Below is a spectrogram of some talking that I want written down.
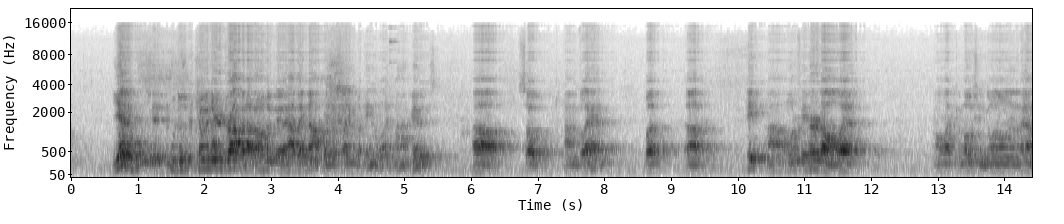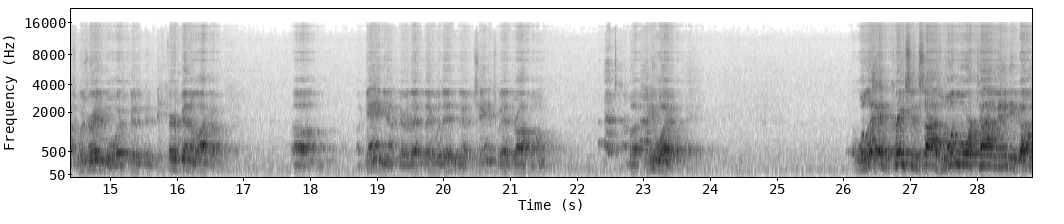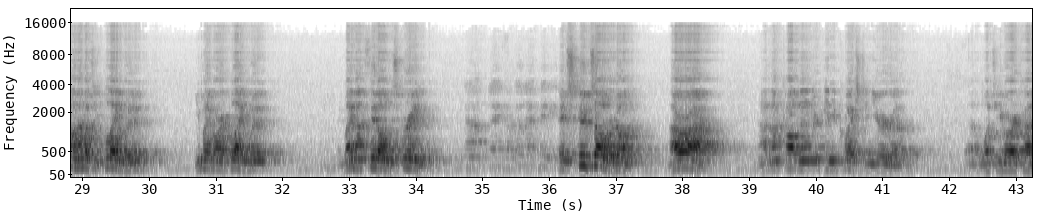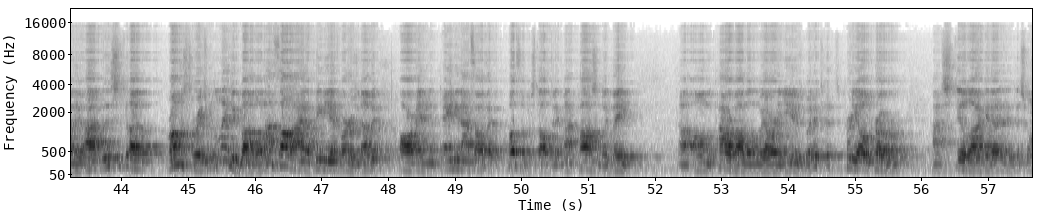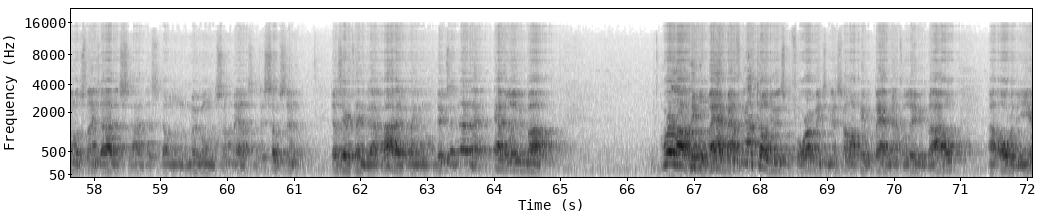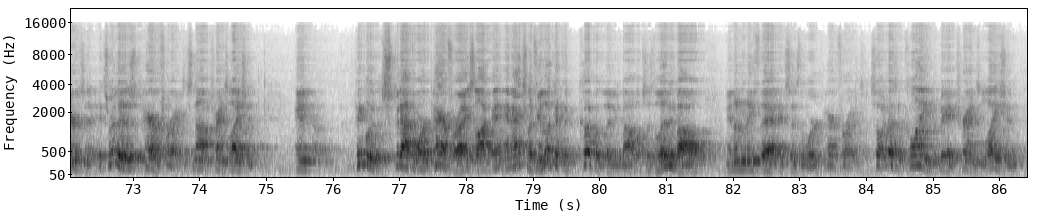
Yeah, we'll just come in there and drop it. I don't know how they knock on this thing, but anyway, my goodness. Uh, so I'm glad. But uh, he, I wonder if he heard all that, all that commotion going on in the house. We was ready, boy. If, it, if there'd been a, like a uh, a gang out there, they, they would didn't have a chance. We had to drop on them. But anyway, will that increase in size one more time, Andy? I don't know how much you played with it. You may have already played with it. It may not fit on the screen. Now, Dave, I go that big, It scoots over, don't it? All right. I'm not calling under, into question your, uh, uh, what you've already to do. I, this is uh, Romans 3 from the Living Bible, and I thought I had a PDF version of it, or, and Andy and I thought that, both of us thought that it might possibly be uh, on the Power Bible that we already use, but it's, it's a pretty old program. I still like it. Uh, It's one of those things that I just, I just don't want to move on to something else. It's just so simple. Does everything that I, about everything I want to do, so it doesn't have a Living Bible. I heard a lot of people badmouth, and I've told you this before, I've mentioned this, a lot of people badmouth the Living Bible uh, over the years. It's really just paraphrase. It's not a translation. And people who spit out the word paraphrase, like, and, and actually if you look at the cover of the Living Bible, it says the Living Bible, and underneath that it says the word paraphrase. So it doesn't claim to be a translation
